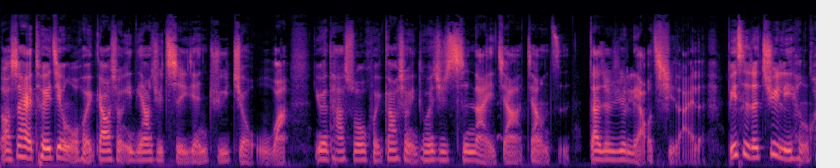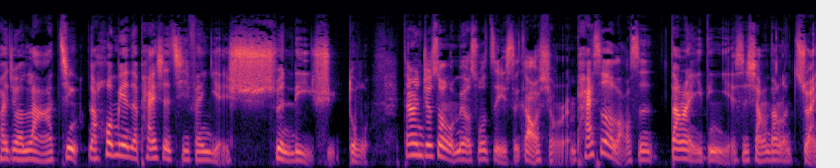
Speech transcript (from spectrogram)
老师还推荐我回高雄一定要去吃一间居酒屋啊，因为他说回高雄一定会去吃那一家，这样子大家就聊起来了，彼此的距离很快就拉近，那后面的拍摄气氛也顺利许多。当然，就算我没有说自己是高雄人，拍摄的老师当然一定也是相当的专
